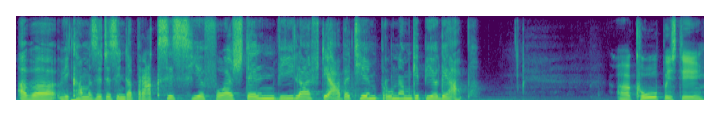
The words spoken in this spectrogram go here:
Aber wie kann man sich das in der Praxis hier vorstellen? Wie läuft die Arbeit hier im Brunn am Gebirge ab? Äh, Coop ist die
